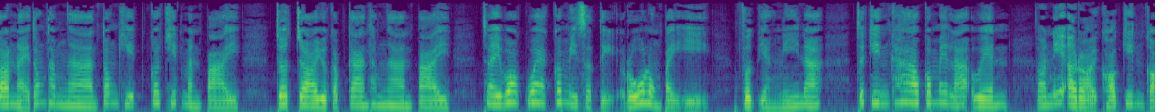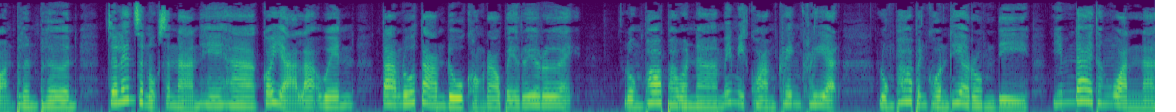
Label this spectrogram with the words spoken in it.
ตอนไหนต้องทำงาน ต้องคิดก็คิดมันไป จดจ่ออยู่กับการทำงานไป ใจวอกแวกก็มีสติรู้ลงไปอีก ฝึกอย่างนี้นะ จะกินข้าวก็ไม่ละเว้น ตอนนี้อร่อยขอกินก่อนเพลินๆ จะเล่นสนุกสนานเฮฮาก็อย่าละเว้น ตามรู้ตามดูของเราไปเรื่อยๆหลวงพ่อภาวนาไม่มีความเคร่งเครียด หลวงพ่อเป็นคนที่อารมณ์ดี ยิ้มได้ทั้งวันนะ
